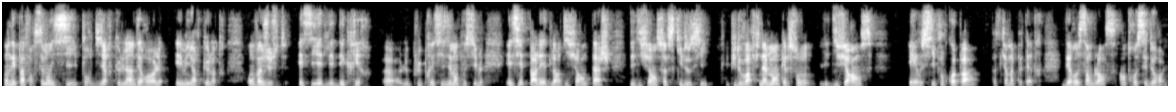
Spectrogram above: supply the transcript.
on n'est pas forcément ici pour dire que l'un des rôles est meilleur que l'autre. On va juste essayer de les décrire euh, le plus précisément possible, essayer de parler de leurs différentes tâches, des différents soft skills aussi, et puis de voir finalement quelles sont les différences, et aussi pourquoi pas, parce qu'il y en a peut-être, des ressemblances entre ces deux rôles.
